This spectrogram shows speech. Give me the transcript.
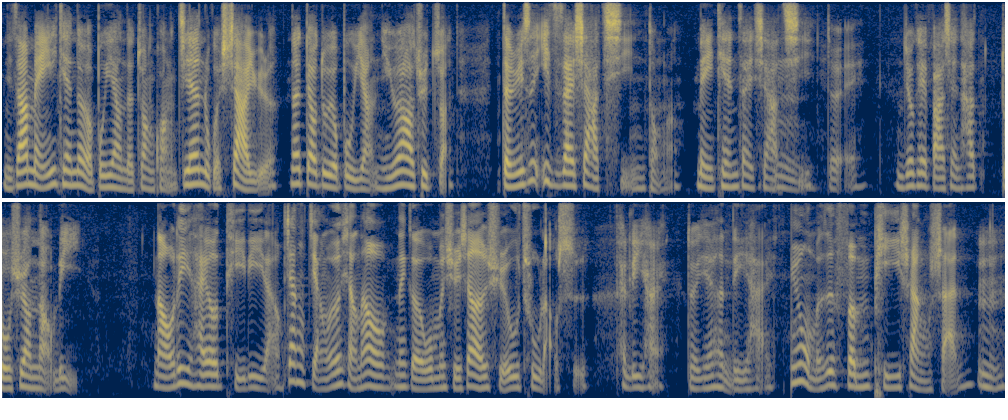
你知道每一天都有不一样的状况。今天如果下雨了，那调度又不一样，你又要去转，等于是一直在下棋，你懂吗？每天在下棋，嗯、对，你就可以发现它多需要脑力、脑力还有体力啊。这样讲，我又想到那个我们学校的学务处老师很厉害。对，也很厉害，因为我们是分批上山，嗯，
